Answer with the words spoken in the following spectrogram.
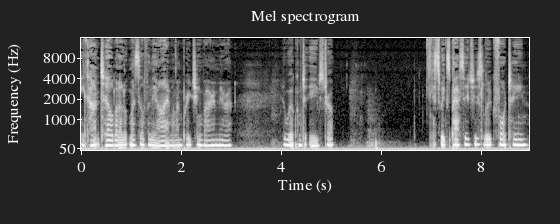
You can't tell, but I look myself in the eye while I'm preaching via a mirror. You're welcome to eavesdrop. This week's passage is Luke 14,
